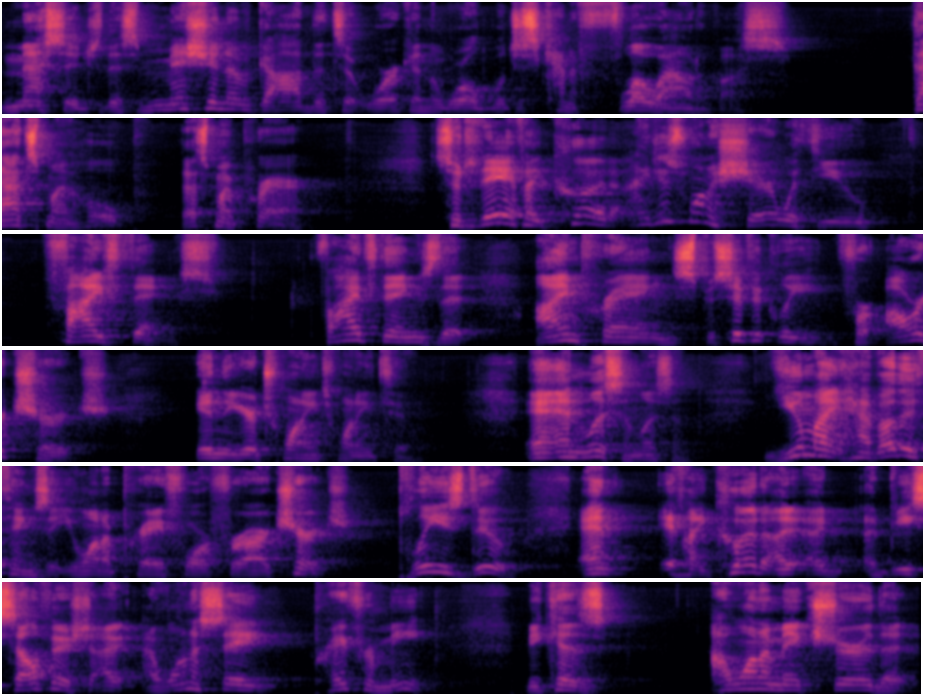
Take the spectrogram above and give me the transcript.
message, this mission of God that's at work in the world will just kind of flow out of us. That's my hope. That's my prayer. So today, if I could, I just want to share with you five things. Five things that I'm praying specifically for our church in the year 2022. And listen, listen, you might have other things that you want to pray for for our church. Please do. And if I could, I, would be selfish. I, I want to say, pray for me because I want to make sure that,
